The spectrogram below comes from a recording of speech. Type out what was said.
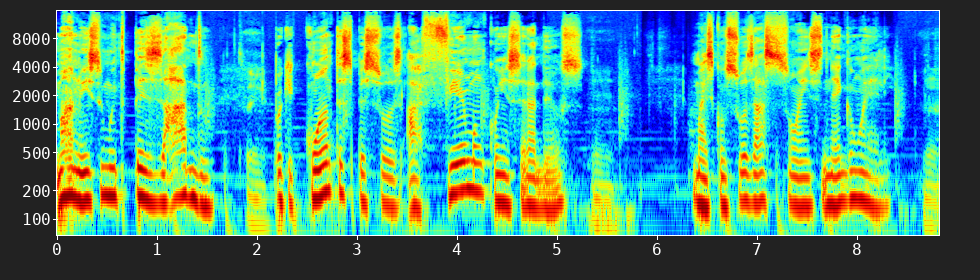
Mano, isso é muito pesado. Sim. Porque quantas pessoas afirmam conhecer a Deus, mas com suas ações negam Ele. É.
